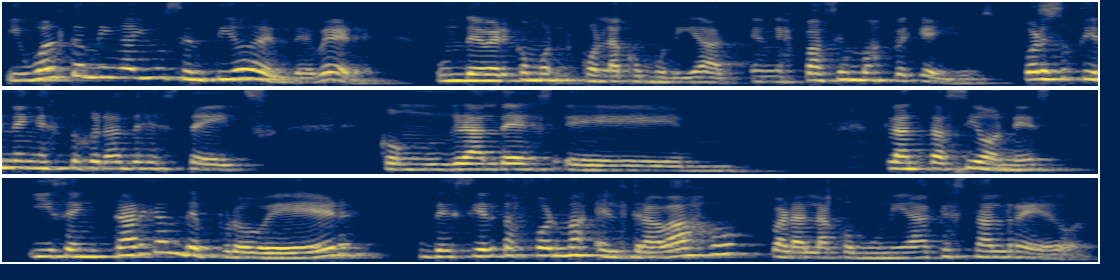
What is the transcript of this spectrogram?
igual también hay un sentido del deber, un deber como, con la comunidad, en espacios más pequeños. Por eso tienen estos grandes estates con grandes eh, plantaciones y se encargan de proveer de cierta forma el trabajo para la comunidad que está alrededor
